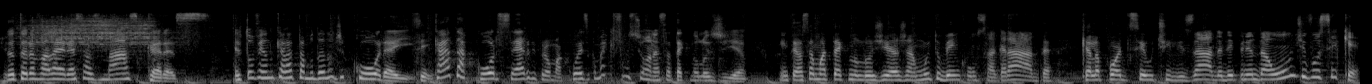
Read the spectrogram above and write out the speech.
Doutora Valéria, essas máscaras, eu tô vendo que ela tá mudando de cor aí. Sim. Cada cor serve para uma coisa. Como é que funciona essa tecnologia? Então, essa é uma tecnologia já muito bem consagrada, que ela pode ser utilizada dependendo de onde você quer.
